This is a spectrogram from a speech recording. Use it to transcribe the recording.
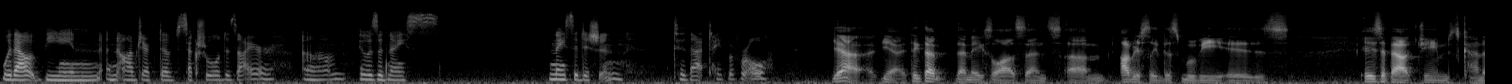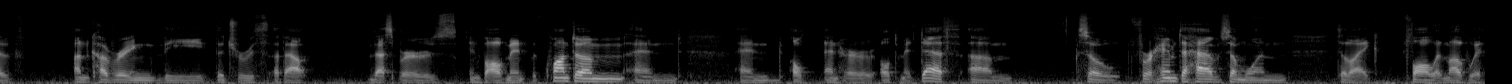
without being an object of sexual desire. Um, it was a nice, nice addition to that type of role. Yeah, yeah, I think that that makes a lot of sense. Um, obviously, this movie is is about James kind of uncovering the the truth about Vesper's involvement with Quantum and and and her ultimate death. Um, so for him to have someone to like fall in love with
